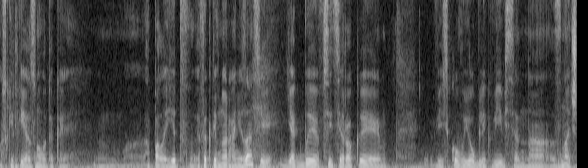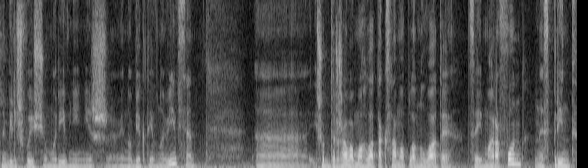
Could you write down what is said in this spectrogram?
оскільки я знову таки апологіт ефективної організації, якби всі ці роки військовий облік вівся на значно більш вищому рівні, ніж він об'єктивно вівся. Е, і щоб держава могла так само планувати цей марафон, не спринт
